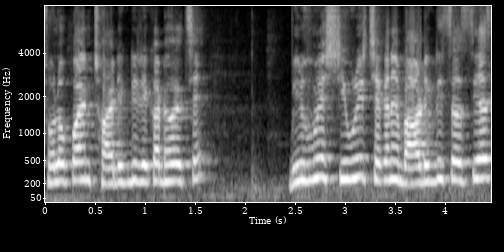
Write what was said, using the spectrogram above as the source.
ষোলো পয়েন্ট ছয় ডিগ্রি রেকর্ড হয়েছে। বীরভূমের শিউড়ি সেখানে বারো ডিগ্রি সেলসিয়াস,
